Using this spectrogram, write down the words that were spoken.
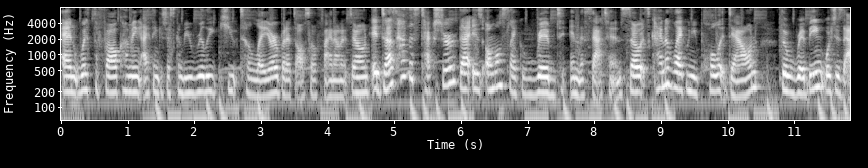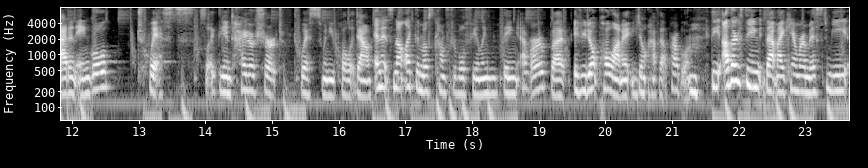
And with the fall coming, I think it's just gonna be really cute to layer, but it's also fine on its own. It does have this texture that is almost like ribbed in the satin. So it's kind of like when you pull it down, the ribbing, which is at an angle, twists So like the entire shirt twists when you pull it down. And it's not like the most comfortable feeling thing ever, but if you don't pull on it, you don't have that problem. The other thing that my camera missed me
